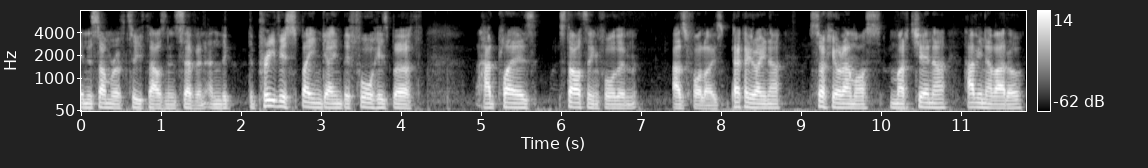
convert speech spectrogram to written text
in the summer of 2007, and the, the previous Spain game before his birth had players starting for them as follows Pepe Reina, Sergio Ramos, Marchena, Javi Navarro,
